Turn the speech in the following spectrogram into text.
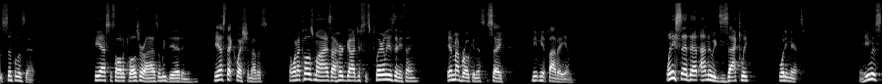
as simple as that. He asked us all to close our eyes, and we did, and he asked that question of us. And when I closed my eyes, I heard God just as clearly as anything in my brokenness say, Meet me at 5 a.m. When he said that, I knew exactly what he meant. And he was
